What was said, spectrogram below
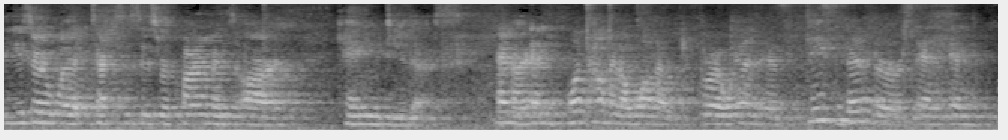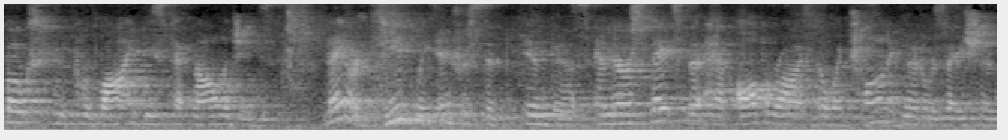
these are what Texas's requirements are, can you do this? And, and one comment I want to throw in is these vendors and, and folks who provide these technologies, they are deeply interested in this. And there are states that have authorized electronic notarization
